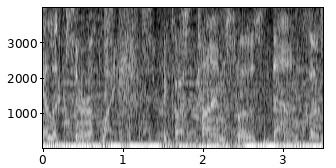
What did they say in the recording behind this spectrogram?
elixir of life. Because time slows down close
